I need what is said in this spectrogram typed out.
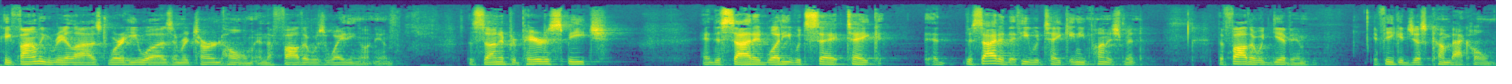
he finally realized where he was and returned home, and the father was waiting on him. The son had prepared a speech and decided what he would say, take, decided that he would take any punishment the father would give him if he could just come back home.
